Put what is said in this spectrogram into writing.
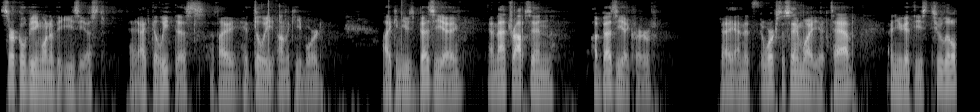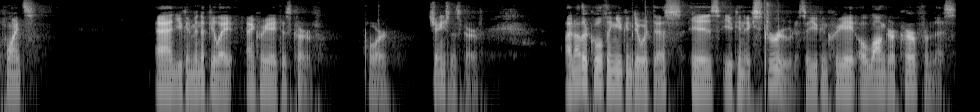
Circle being one of the easiest I delete this. If I hit delete on the keyboard, I can use Bezier, and that drops in a Bezier curve. Okay, and it works the same way. You hit tab, and you get these two little points, and you can manipulate and create this curve, or change this curve. Another cool thing you can do with this is you can extrude, so you can create a longer curve from this.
